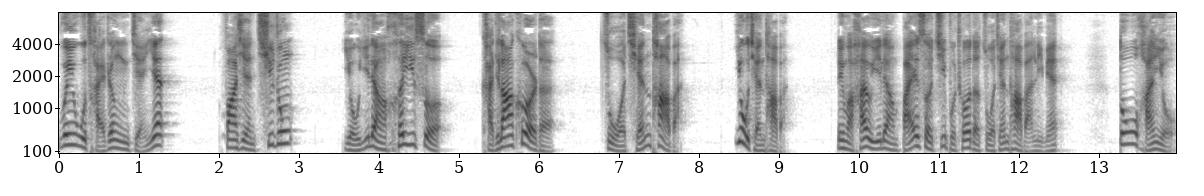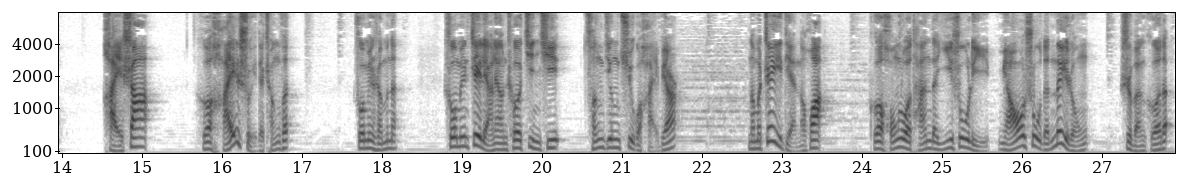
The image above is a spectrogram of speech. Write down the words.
微物采证检验，发现其中有一辆黑色凯迪拉克的左前踏板、右前踏板。另外还有一辆白色吉普车的左前踏板里面，都含有海沙和海水的成分，说明什么呢？说明这两辆车近期曾经去过海边那么这一点的话，和洪若潭的遗书里描述的内容是吻合的，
